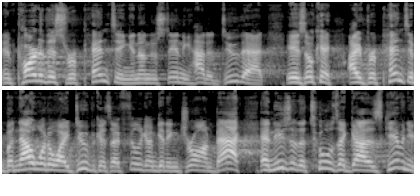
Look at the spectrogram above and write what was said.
And part of this repenting and understanding how to do that is okay, I've repented, but now what do I do because I feel like I'm getting drawn back? And these are the tools that God has given you.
